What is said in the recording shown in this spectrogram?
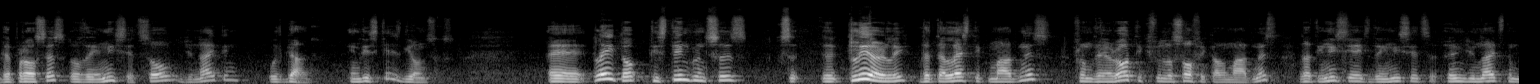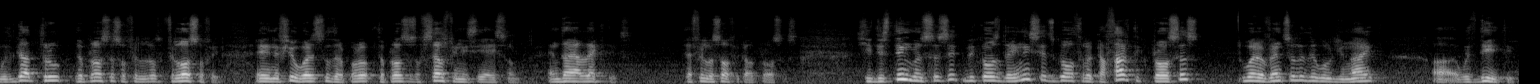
the process of the initiate soul uniting with God, in this case, Dionysos. Uh, Plato distinguishes uh, clearly the telestic madness from the erotic philosophical madness that initiates the initiates and unites them with God through the process of philosophy. In a few words, through the, pro the process of self-initiation and dialectics, a philosophical process. He distinguishes it because the initiates go through a cathartic process where eventually they will unite uh, with deity.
